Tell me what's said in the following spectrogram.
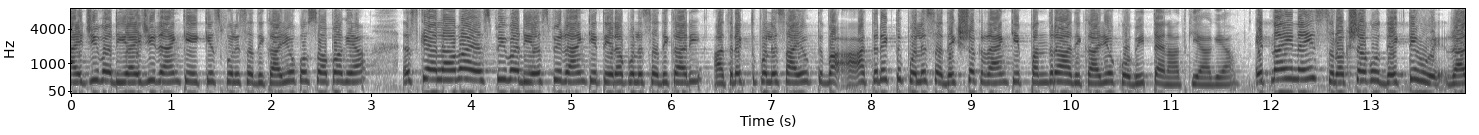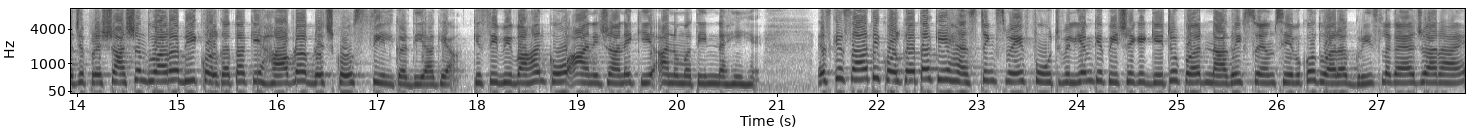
आईजी व डीआईजी रैंक के 21 पुलिस अधिकारियों को सौंपा गया। इसके अलावा एसपी व डीएसपी रैंक के तेरह पुलिस अधिकारी, अतिरिक्त पुलिस आयुक्त व अतिरिक्त पुलिस अधीक्षक रैंक के पंद्रह अधिकारियों को भी तैनात किया गया। इतना ही नहीं, सुरक्षा को देखते हुए राज्य प्रशासन द्वारा भी कोलकाता के हावड़ा ब्रिज को सील कर दिया गया। किसी भी वाहन को आने जाने की अनुमति नहीं है। इसके साथ ही कोलकाता के हेस्टिंग्स में फोर्ट विलियम के पीछे के गेटों पर नागरिक स्वयंसेवकों द्वारा ग्रीस लगाया जा रहा है,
